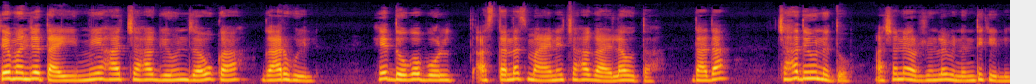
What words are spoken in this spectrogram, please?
ते म्हणजे ताई मी हा चहा घेऊन जाऊ का? गार होईल. हे दोघं बोलत असतानाच मायाने चहा गाळला होता. दादा चहा देऊन येतो. आशाने अर्जुनला विनंती केली.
